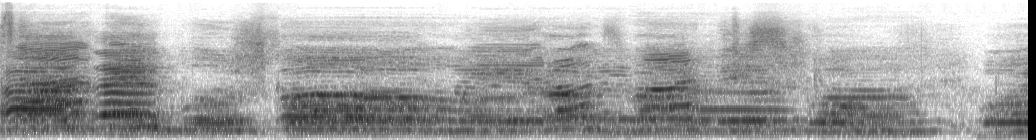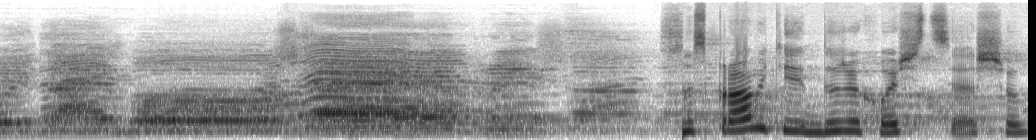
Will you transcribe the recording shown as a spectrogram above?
А за блушком миром з батьком. Ой, дай Боже. прийшла. Насправді дуже хочеться, щоб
